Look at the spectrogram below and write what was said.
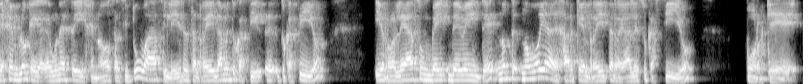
ejemplo que alguna vez te dije, ¿no? O sea, si tú vas y le dices al rey, dame tu castillo, eh, tu castillo y roleas un de 20, no, no voy a dejar que el rey te regale su castillo porque,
